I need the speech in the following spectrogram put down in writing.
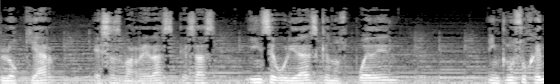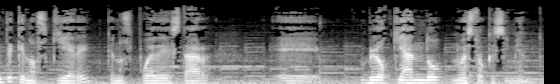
bloquear esas barreras, esas inseguridades que nos pueden, incluso gente que nos quiere, que nos puede estar eh, bloqueando nuestro crecimiento.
